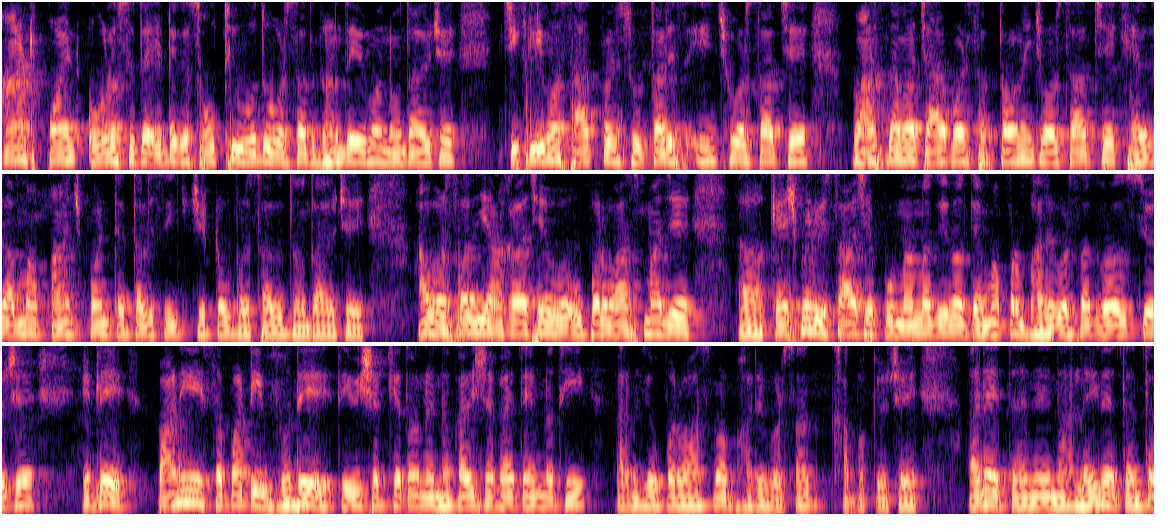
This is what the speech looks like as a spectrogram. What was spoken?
આઠ પોઈન્ટ ઓગણસિત્તેર એટલે કે સૌથી વધુ વરસાદ ગણદેવીમાં નોંધાયો છે. ચીખલીમાં સાત પોઈન્ટ સુડતાલીસ ઇંચ વરસાદ છે વાંસદામાં ચાર પોઈન્ટ સત્તાવન ઇંચ વરસાદ છે ખેરગામમાં પાંચ પોઈન્ટ તેતાલીસ ઇંચ જેટલો વરસાદ નોંધાયો છે. આ વરસાદી આંકડા છે ઉપરવાસમાં જે અ, કેચમેન્ટ વિસ્તાર છે પૂર્ણા નદીનો તેમાં પણ ભારે વરસાદ વરસ્યો છે. એટલે પાણીની સપાટી વધે તેવી શક્યતાઓને નકારી શકાય તેમ નથી કારણ કે ઉપરવાસમાં ભારે વરસાદ ખાબક્યો છે. અને તેને લઈને તંત્ર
